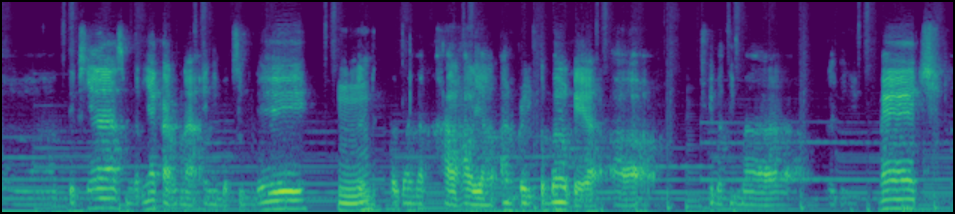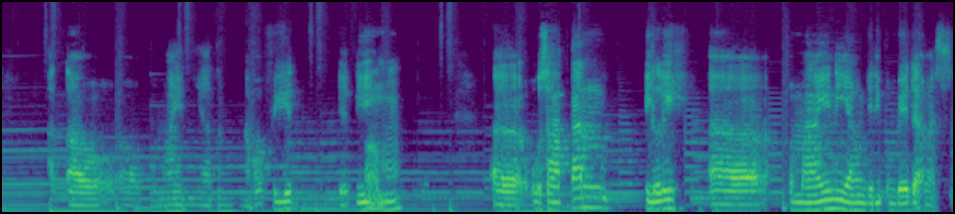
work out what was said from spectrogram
Uh, tipsnya sebenarnya karena ini Boxing Day hmm. dan banyak hal-hal yang unpredictable kayak uh, tiba-tiba match atau uh, pemainnya terkena COVID. Jadi um. uh, usahakan pilih uh, pemain yang jadi pembeda, mas.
